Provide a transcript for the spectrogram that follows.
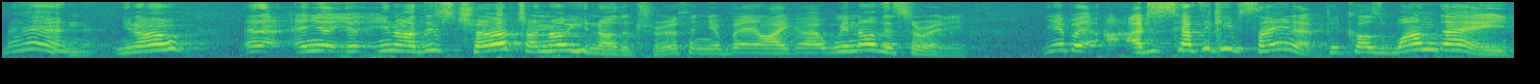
Man, you know, and, and you, you, know, this church, I know you know the truth, and you're being like, uh, we know this already. Yeah, but I just have to keep saying it because one day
